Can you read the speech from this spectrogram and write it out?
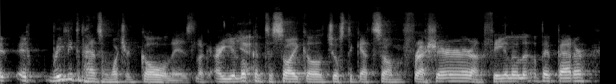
it, it really depends on what your goal is. Like, are you Yeah. looking to cycle just to get some fresh air and feel a little bit better?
